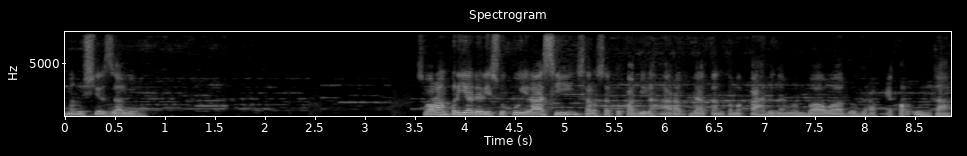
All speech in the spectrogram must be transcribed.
manusia zalim. Seorang pria dari suku Irasi, salah satu kabilah Arab, datang ke Mekah dengan membawa beberapa ekor unta.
